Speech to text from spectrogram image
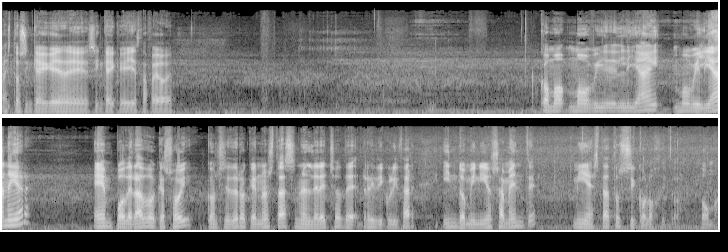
Esto sin que que sin que que está feo, eh. Como mobilia- mobilianier empoderado que soy, considero que no estás en el derecho de ridiculizar indominiosamente mi estatus psicológico. Toma,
